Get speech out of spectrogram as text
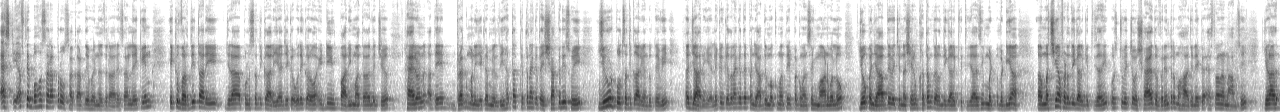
ਐਸਟੀਐਫ ਤੇ ਬਹੁਤ ਸਾਰਾ ਭਰੋਸਾ ਕਰਦੇ ਹੋਏ ਨਜ਼ਰ ਆ ਰਹੇ ਸਨ, ਲੇਕਿਨ ਇੱਕ ਵਰਦੀਧਾਰੀ ਜਿਹੜਾ ਪੁਲਿਸ ਅਧਿਕਾਰੀ ਹੈ ਜੇਕਰ ਉਹਦੇ ਘਰੋਂ ਇੰਨੀ ਭਾਰੀ ਮਾਤਰਾ ਦੇ ਵਿੱਚ ਹੈਰੋਇਨ ਅਤੇ ਡਰੱਗ ਮਨੀ ਜੇਕਰ ਮਿਲਦੀ ਹੈ, ਤਾਂ ਕਿਤਨਾ ਕਿਤੇ ਸ਼ੱਕ ਦੀ ਸੂਈ ਜ਼ਰੂਰ ਪੁਲਿਸ ਅਧਿਕਾਰੀਆਂ ਦੇ ਉੱਤੇ ਵੀ ਜਾ ਰਹੀ ਹੈ। ਲੇਕਿਨ ਕਿਤੇ ਨਾ ਕਿਤੇ ਪੰਜਾਬ ਦੇ ਮੁੱਖ ਮੰਤਰੀ ਭਗਵੰਤ ਸਿੰਘ ਮਾਨ ਵੱਲੋਂ ਜੋ ਪੰਜਾਬ ਦੇ ਵਿੱਚ ਨਸ਼ੇ ਨੂੰ ਖਤਮ ਕਰਨ ਦੀ ਗੱਲ ਕੀਤੀ ਜਾ ਰਹੀ ਸੀ ਮ- ਵੱਡੀਆਂ ਮੱਛੀਆਂ ਫੜਨ ਦੀ ਗੱਲ ਕੀਤੀ ਜਾ ਰਹੀ, ਉਸ ਵਿੱਚੋਂ ਸ਼ਾਇਦ ਵਰਿੰਦਰ ਮਹਾਜਨ ਇੱਕ ਇਸ ਤਰ੍ਹਾਂ ਦਾ ਨਾਮ ਸੀ, ਜਿਹੜਾ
